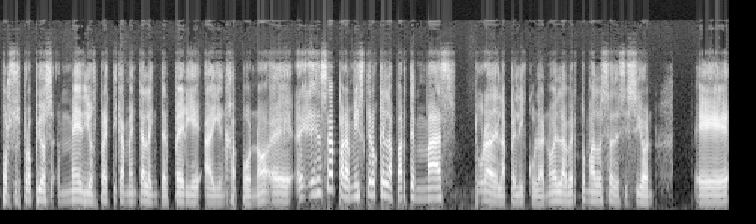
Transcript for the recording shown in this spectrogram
por sus propios medios, prácticamente a la intemperie ahí en Japón, ¿no? esa para mí es creo que la parte más dura de la película, ¿no? El haber tomado esa decisión. Eh,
